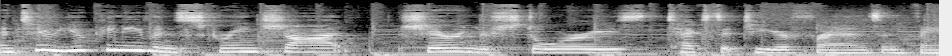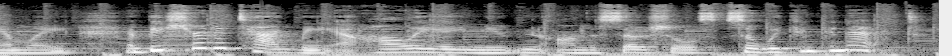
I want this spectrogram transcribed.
And two, you can even screenshot, share in your stories, text it to your friends and family, and be sure to tag me at Holly A. Newton on the socials so we can connect.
